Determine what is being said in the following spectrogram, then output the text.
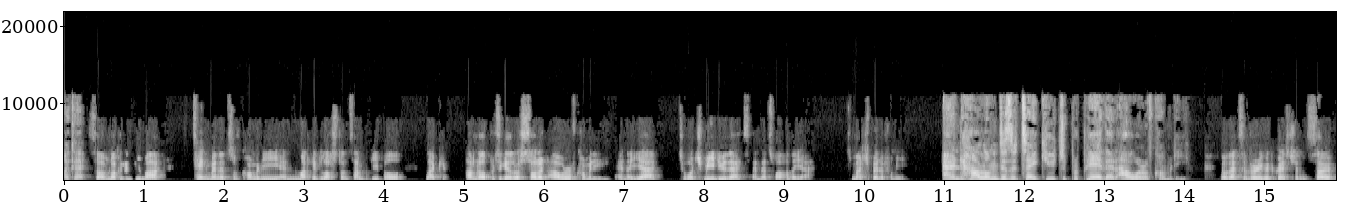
Okay. So I'm not going to do my 10 minutes of comedy and might get lost on some people. Like, I don't know, I'll put together a solid hour of comedy and a year to watch me do that. And that's why they are. It's much better for me. And how long does it take you to prepare that hour of comedy? Well, that's a very good question. So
